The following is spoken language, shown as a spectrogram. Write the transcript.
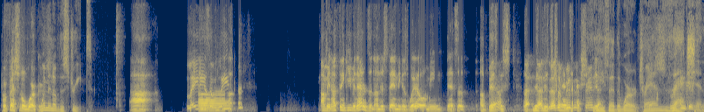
professional workers? Women of the street. Ah, Ladies of Uh, leisure. I mean, I think even that is an understanding as well. I mean, that's a a business a That- that's- business that's a business transaction. He said the word transaction.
